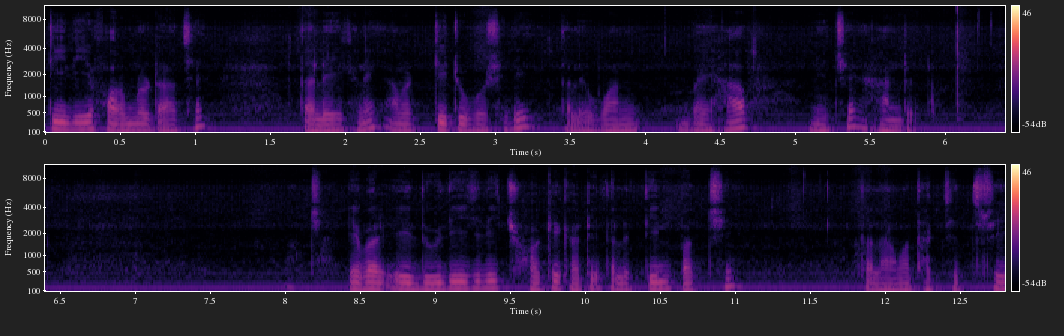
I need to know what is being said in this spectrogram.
টি দিয়ে ফর্মুলাটা আছে, তাহলে এখানে আমরা টি টু বসিয়ে দিই, তাহলে ওয়ান বাই হাফ নিচে হান্ড্রেড আচ্ছা এবার এই দুই দিয়ে যদি ছয়কে কাটি, তাহলে তিন পাচ্ছি। তাহলে আমার থাকছে three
